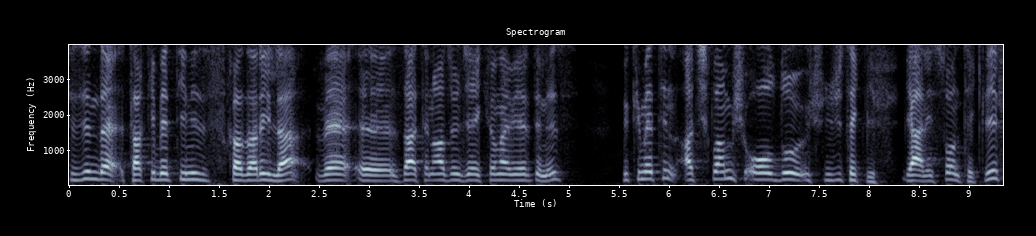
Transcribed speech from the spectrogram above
sizin de takip ettiğiniz kadarıyla ve e, zaten az önce ekrana verdiniz. Hükümetin açıklamış olduğu üçüncü teklif yani son teklif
